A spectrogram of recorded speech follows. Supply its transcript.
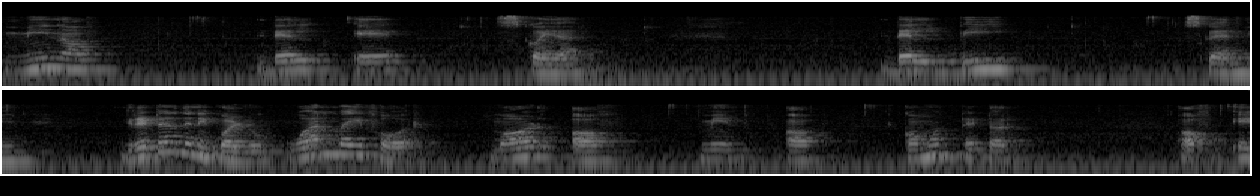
mean of del A square del B square mean greater than equal to 1 by 4 mod of mean of commutator of A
